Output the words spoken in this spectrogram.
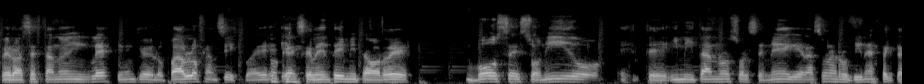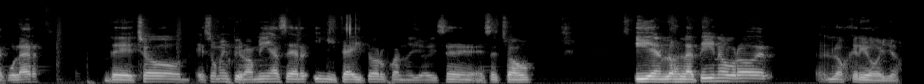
pero hace estando en inglés, tienen que verlo. Pablo Francisco es Ok. excelente imitador de voces, sonido, este, imitando a Schwarzenegger, hace una rutina espectacular. De hecho, eso me inspiró a mí a ser imitator cuando yo hice ese show. Y en los latinos, brother, los criollos.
